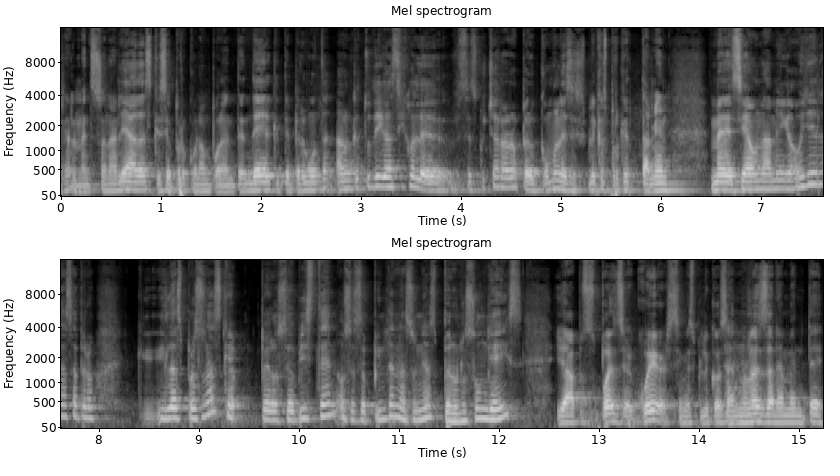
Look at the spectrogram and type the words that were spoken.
realmente son aliadas, que se procuran por entender, que te preguntan, aunque tú digas, híjole, se escucha raro, pero ¿cómo les explicas? Porque también me decía una amiga, oye, Laza, pero y las personas que, pero se visten, o sea, se pintan las uñas, pero no son gays, y ya, pues pueden ser queer, si me explico, o sea, no necesariamente,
